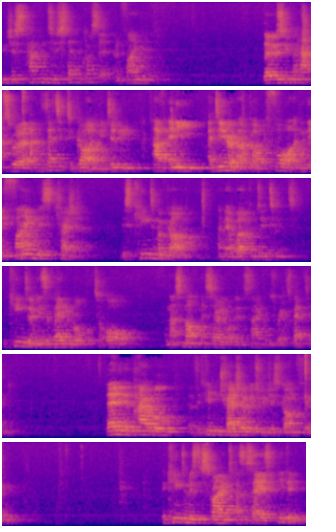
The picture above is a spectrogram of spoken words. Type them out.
who just happened to step across it and find it. Those who perhaps were apathetic to God, who didn't have any idea about God before, and then they find this treasure, this kingdom of God, and they're welcomed into it. The kingdom is available to all, and that's not necessarily what the disciples were expecting. Then in the parable of the hidden treasure, which we've just gone through, the kingdom is described, as I say, as hidden.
